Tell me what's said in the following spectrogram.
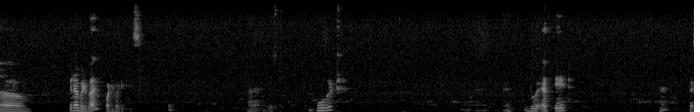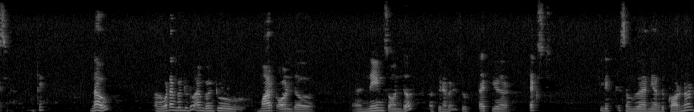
uh, pyramid by 45 degrees. And just move it. Do F8 and press it. Okay. Now uh, what I'm going to do I'm going to mark all the uh, names on the uh, pyramid so type here text click somewhere near the corner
